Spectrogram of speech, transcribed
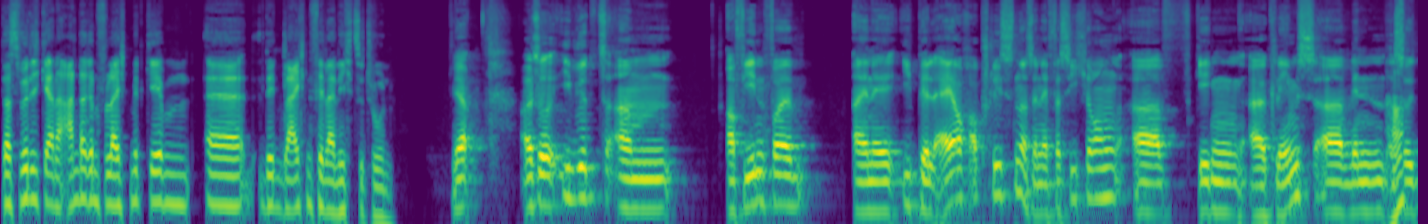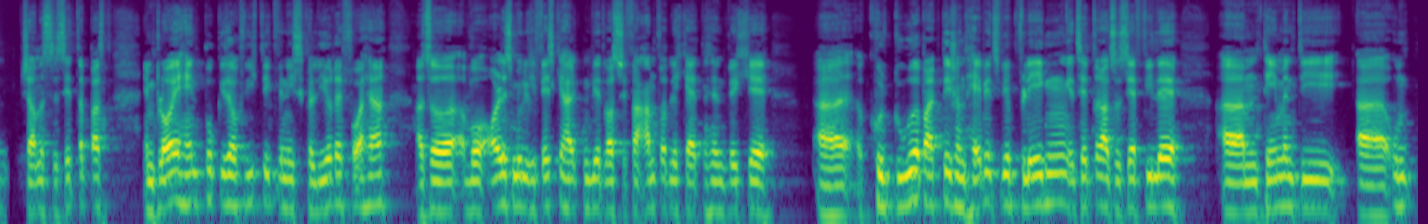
das würde ich gerne anderen vielleicht mitgeben, äh, den gleichen Fehler nicht zu tun? Ja, also ich würde ähm, auf jeden Fall eine IPLI auch abschließen, also eine Versicherung äh, gegen äh, Claims, äh, wenn, Aha. also schauen, dass das Setup passt. Employee Handbook ist auch wichtig, wenn ich skaliere vorher, also wo alles Mögliche festgehalten wird, was für Verantwortlichkeiten sind, welche äh, Kultur praktisch und Habits wir pflegen etc. Also sehr viele ähm, Themen, die äh, und,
